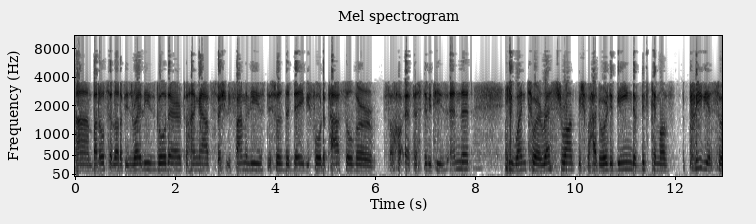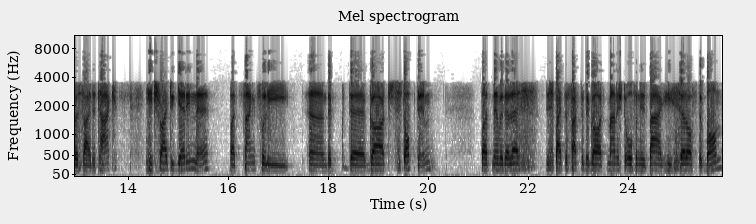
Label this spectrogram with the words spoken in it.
um, but also a lot of Israelis go there to hang out, especially families. This was the day before the Passover uh, festivities ended. He went to a restaurant which had already been the victim of a previous suicide attack. He tried to get in there, but thankfully uh, the the guard stopped him. But nevertheless, despite the fact that the guard managed to open his bag, he set off the bomb.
